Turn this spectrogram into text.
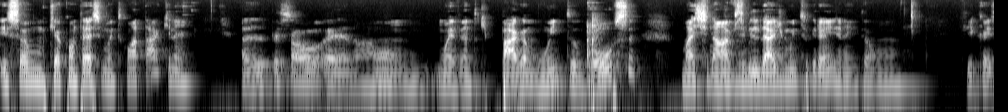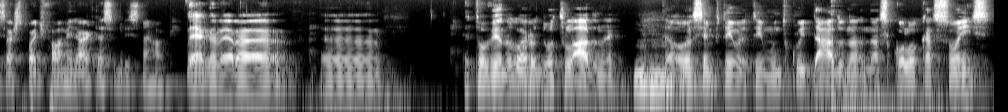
Isso é o que acontece muito com o ataque, né? Às vezes o pessoal é, não é um, um evento que paga muito bolsa, mas te dá uma visibilidade muito grande, né? Então fica isso. Acho que tu pode falar melhor até sobre isso, né, Rob? É, galera. ah, eu tô vendo agora do outro lado, né? Uhum. Então eu sempre tenho, eu tenho muito cuidado na- nas colocações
